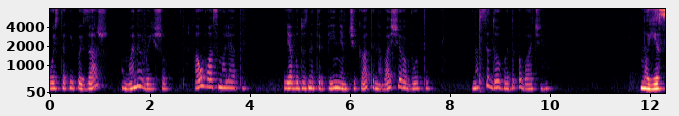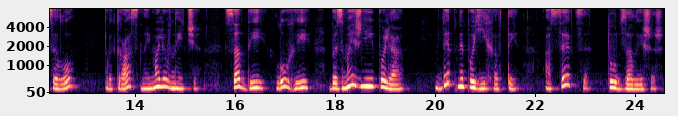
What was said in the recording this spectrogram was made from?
Ось такий пейзаж у мене вийшов. А у вас, малята? Я буду з нетерпінням чекати на ваші роботи. На все добре, до побачення. Моє село прекрасне і мальовниче, сади, луги, безмежні поля. Де б не поїхав ти, а серце тут залишиш.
